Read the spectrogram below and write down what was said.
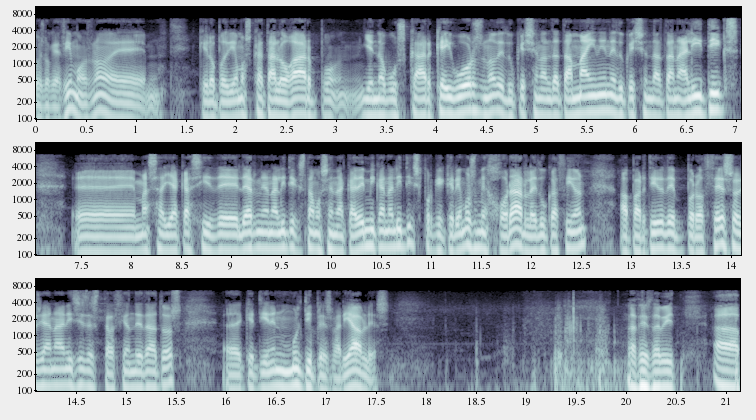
pues lo que decimos, ¿no? Eh, que lo podríamos catalogar yendo a buscar keywords, ¿no? De Educational Data Mining, Education Data Analytics, eh, más allá casi de Learning Analytics, estamos en Academic Analytics porque queremos mejorar la educación a partir de procesos y análisis de extracción de datos eh, que tienen múltiples variables. Gracias, David. Ah,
